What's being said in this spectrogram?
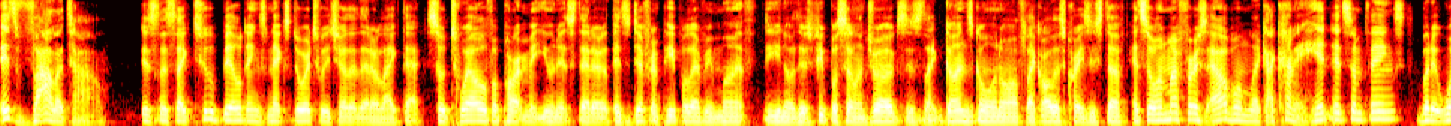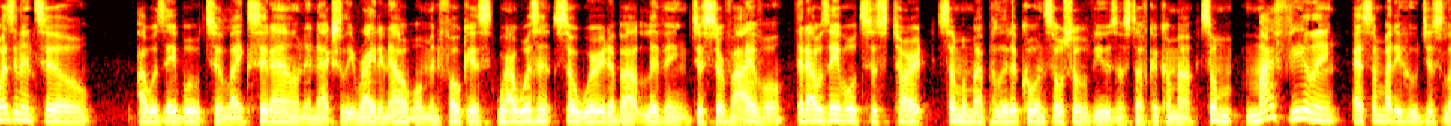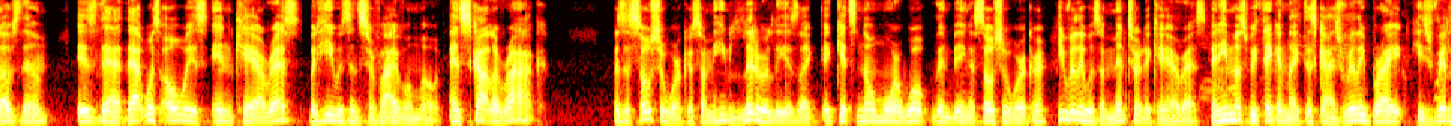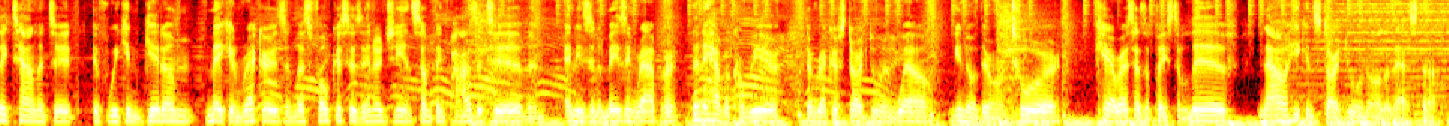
it's volatile. It's, it's like two buildings next door to each other that are like that. So 12 apartment units that are, it's different people every month. You know, there's people selling drugs, there's like guns going off, like all this crazy stuff. And so on my first album, like I kind of hint at some things, but it wasn't until I was able to like sit down and actually write an album and focus where I wasn't so worried about living just survival that I was able to start some of my political and social views and stuff could come out. So my feeling as somebody who just loves them is that that was always in KRS, but he was in survival mode. And Scott LaRock is a social worker. So I mean, he literally is like, it gets no more woke than being a social worker. He really was a mentor to KRS. And he must be thinking like, this guy's really bright. He's really talented. If we can get him making records and let's focus his energy in something positive and, and he's an amazing rapper, then they have a career. The records start doing well. You know, they're on tour. KRS has a place to live. Now he can start doing all of that stuff.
